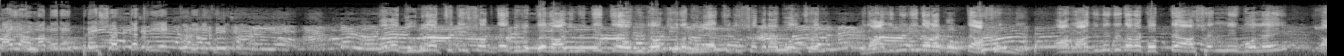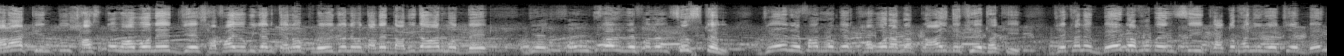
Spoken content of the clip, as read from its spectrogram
তাই আমাদের এই প্রেশারটা ক্রিয়েট করে রেখে জুনিয়র চিকিৎসকদের বিরুদ্ধে রাজনীতির যে অভিযোগ সেটা জুনিয়র চিকিৎসকরা বলছেন রাজনীতি তারা করতে আসেননি। আর রাজনীতি তারা করতে আসেননি বলেই তারা কিন্তু স্বাস্থ্য ভবনের যে সাফাই অভিযান কেন প্রয়োজন এবং তাদের দাবি দেওয়ার মধ্যে যে সেন্ট্রাল রেফারেন্স সিস্টেম যে রেফার রোগের খবর আমরা প্রায় দেখিয়ে থাকি, যেখানে বেড অকুপেন্সি কতখানি রয়েছে বেড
